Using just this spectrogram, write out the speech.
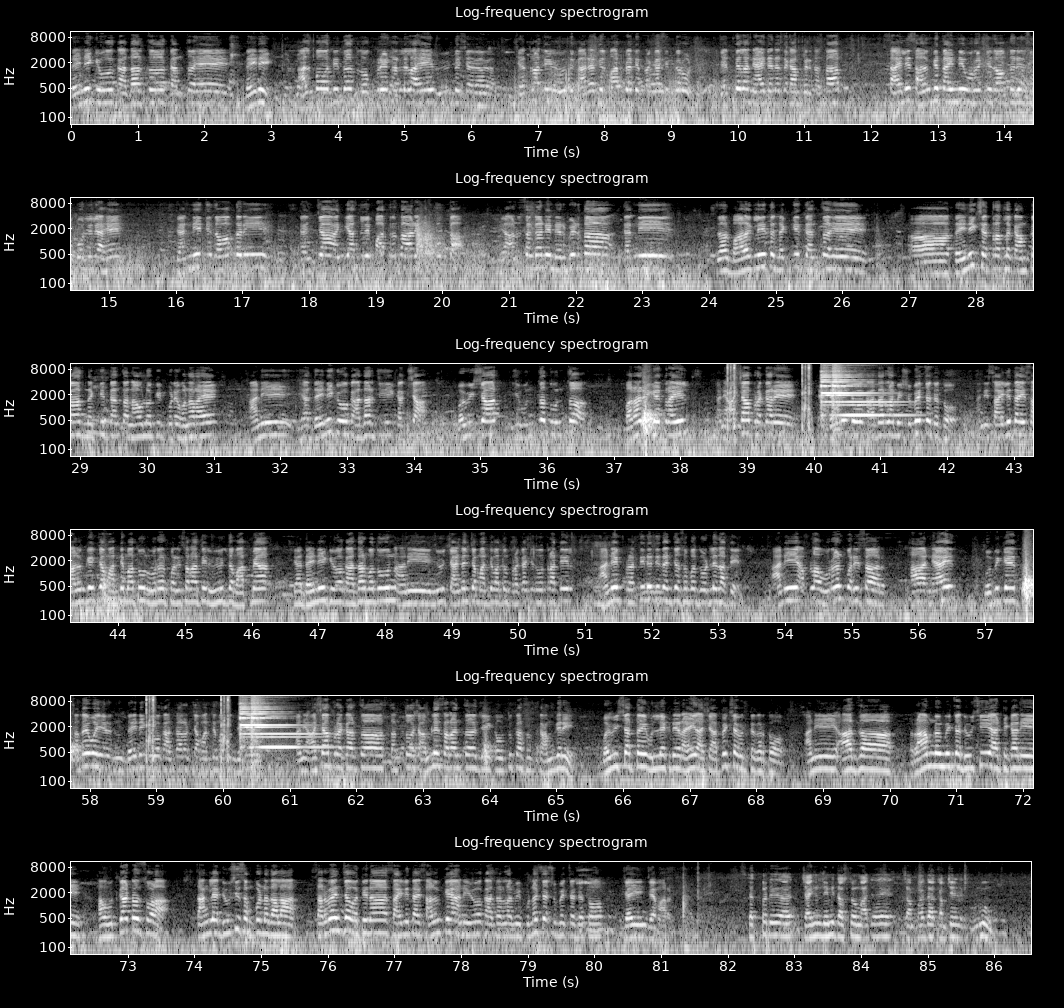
दैनिक युवक आधारचं त्यांचं हे दैनिक अल्पावधीतच लोकप्रिय ठरलेलं आहे. विविध क्षेत्रातील विविध कार्यातील बातम्या ते प्रकाशित करून जनतेला न्याय देण्याचं काम करीत असतात. सायली साळुंकेताईंनी उरणची जबाबदारी सोपवलेली आहे. त्यांनी ती जबाबदारी त्यांच्या अंगी असलेली पात्रता आणि हसमुखता या अनुषंगाने निर्भीडता त्यांनी जर बाळगली तर नक्कीच त्यांचं हे दैनिक क्षेत्रातलं कामकाज नक्कीच त्यांचा नावलौकिक पुढे होणार आहे. आणि या दैनिक युवक आधारची कक्षा भविष्यात ही उंचत उंच भरारी घेत राहील. आणि अशा प्रकारे या दैनिक युवक आधारला मी शुभेच्छा देतो. आणि सायलीताई साळुंकेच्या माध्यमातून उरण परिसरातील विविध बातम्या या दैनिक युवक आधारमधून आणि न्यूज चॅनलच्या माध्यमातून प्रकाशित होत राहतील. अनेक प्रतिनिधी त्यांच्यासोबत जोडले जातील. आणि आपला उरण परिसर हा न्याय भूमिकेत सदैव दैनिक युवक आंदोलनाच्या माध्यमातून दिसेल. आणि अशा प्रकारचं संतोष आमले सरांचं जे कौतुकास कामगिरी भविष्यातही उल्लेखनीय राहील अशी अपेक्षा व्यक्त करतो. आणि आज रामनवमीच्या दिवशी या ठिकाणी हा उद्घाटन सोहळा चांगल्या दिवशी संपन्न झाला. सर्वांच्या वतीनं सायलीताई साळुंके आणि युवक आदरला मी पुनश्च शुभेच्छा देतो. जय हिंद जय महाराष्ट्र. तत्पर चॅनल नेहमीच असतो. माझे संपादक आमचे गुरु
